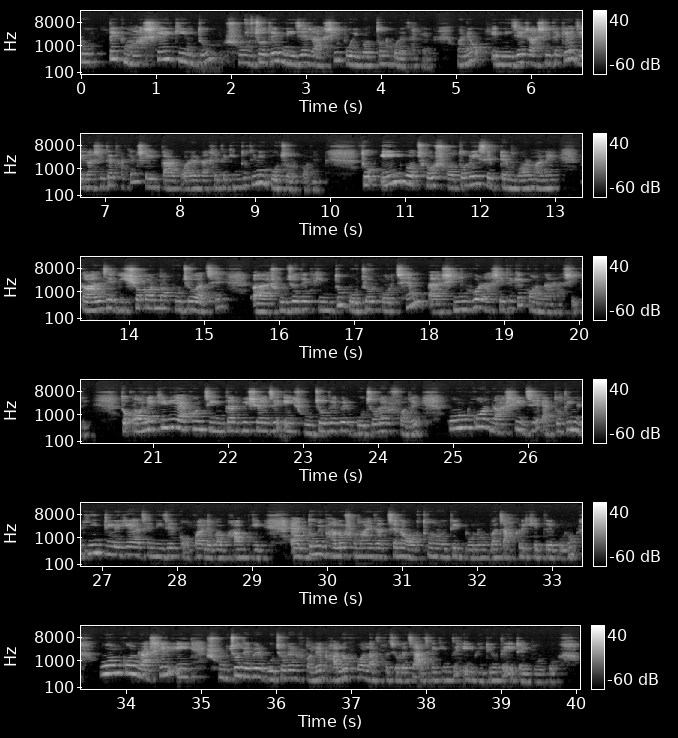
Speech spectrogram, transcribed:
প্রত্যেক মাসেই কিন্তু সূর্যদেব নিজের রাশি পরিবর্তন করে থাকেন। মানে নিজের রাশি থেকে যে রাশিতে থাকেন, সেই তার পরের রাশিতে কিন্তু তিনি গোচর করেন। তো এই বছর সতেরোই সেপ্টেম্বর মানে কাল যে বিশ্বকর্মা পুজো আছে সূর্যদেব কিন্তু গোচর করছেন সিংহ রাশি থেকে কন্যা রাশিতে। তো অনেকেরই এখন চিন্তার বিষয় যে এই সূর্যদেবের গোচরের ফলে কোন কোন রাশির যে এতদিন গিঁট লেগে আছে নিজের কপালে বা ভাগ্যে একদমই ভালো সময় যাচ্ছে না, অর্থনৈতিক বলুন বা চাকরি ক্ষেত্রে বলুন, কোন কোন রাশির এই সূর্যদেবের গোচরের ফলে ভালো ফল আসতে চলেছে? আজকে কিন্তু এই ভিডিওতে এটাই বলব।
